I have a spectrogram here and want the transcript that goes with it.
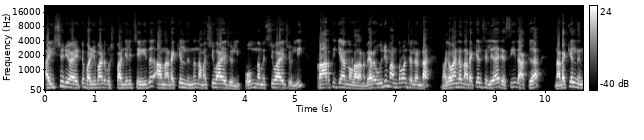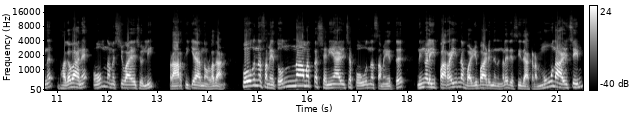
ഐശ്വര്യമായിട്ട് വഴിപാട് പുഷ്പാഞ്ജലി ചെയ്ത് ആ നടക്കിൽ നിന്ന് നമശിവായ ചൊല്ലി. ഓം നമശിവായ ചൊല്ലി പ്രാർത്ഥിക്കുക എന്നുള്ളതാണ്. വേറെ ഒരു മന്ത്രവും ചൊല്ലണ്ട. ഭഗവാന്റെ നടക്കൽ ചെല്ലുക രസീതാക്കുക. നടക്കിൽ നിന്ന് ഭഗവാനെ ഓം നമശിവായ ചൊല്ലി പ്രാർത്ഥിക്കുക എന്നുള്ളതാണ്. പോകുന്ന സമയത്ത് ഒന്നാമത്തെ ശനിയാഴ്ച പോകുന്ന സമയത്ത് നിങ്ങൾ ഈ പറയുന്ന വഴിപാടിന് നിങ്ങൾ രസീതാക്കണം. മൂന്നാഴ്ചയും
